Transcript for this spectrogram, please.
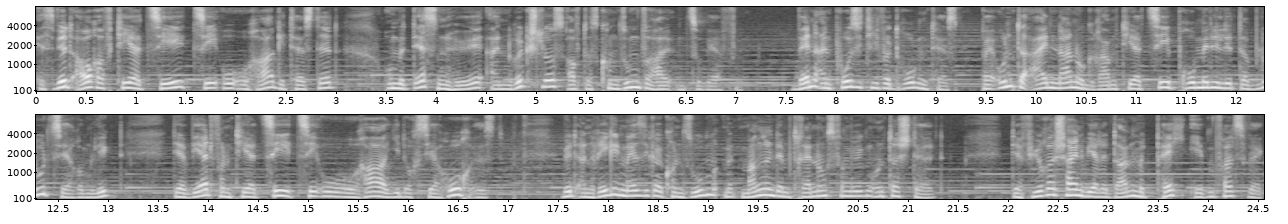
Es wird auch auf THC-COOH getestet, um mit dessen Höhe einen Rückschluss auf das Konsumverhalten zu werfen. Wenn ein positiver Drogentest bei unter 1 Nanogramm THC pro Milliliter Blutserum liegt, der Wert von THC-COOH jedoch sehr hoch ist, wird ein regelmäßiger Konsum mit mangelndem Trennungsvermögen unterstellt. Der Führerschein wäre dann mit Pech ebenfalls weg.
